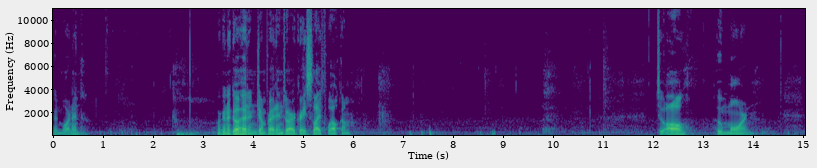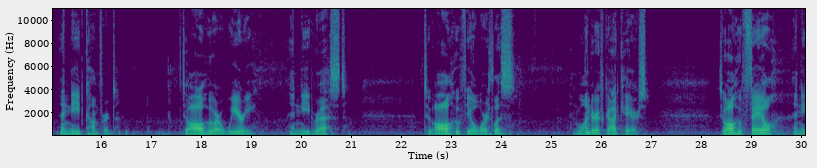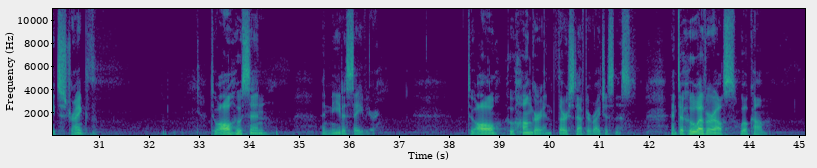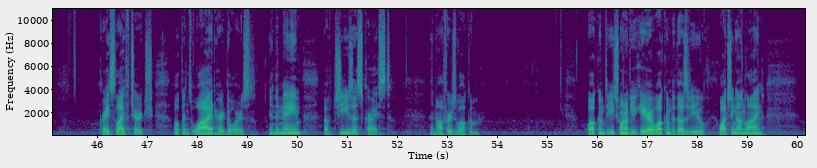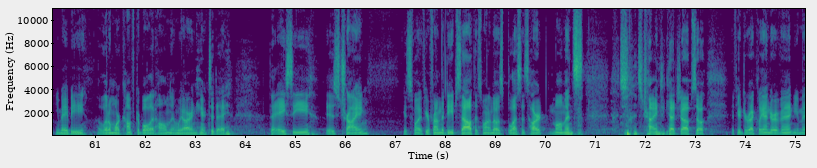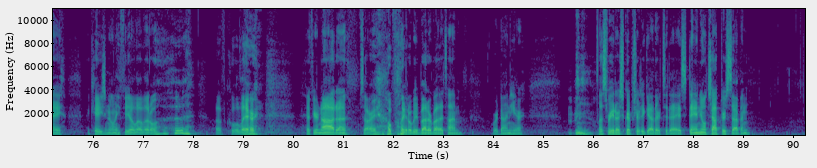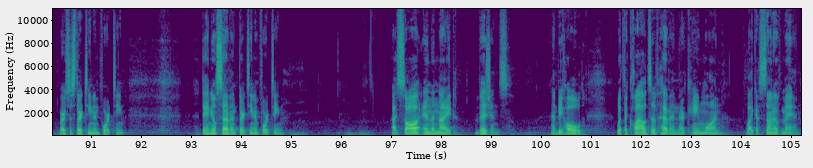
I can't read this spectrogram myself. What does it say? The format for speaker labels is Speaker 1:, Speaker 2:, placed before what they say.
Speaker 1: Good morning. We're going to go ahead and jump right into our Grace Life welcome. To all who mourn and need comfort, to all who are weary and need rest, to all who feel worthless and wonder if God cares, to all who fail and need strength, to all who sin and need a Savior, to all who hunger and thirst after righteousness, and to whoever else will come. Grace Life Church opens wide her doors in the name of Jesus Christ and offers welcome. Welcome to each one of you here. Welcome to those of you watching online. You may be a little more comfortable at home than we are in here today. The AC is trying. It's if you're from the deep south, it's one of those bless its heart moments. It's, it's trying to catch up. So if you're directly under a vent, you may occasionally feel a little of cool air. If you're not, uh, sorry. Hopefully it'll be better by the time we're done here. Let's read our scripture together today. It's Daniel chapter 7 verses 13 and 14. Daniel 7, 13 and 14. I saw in the night visions, and behold, with the clouds of heaven there came one like a son of man.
